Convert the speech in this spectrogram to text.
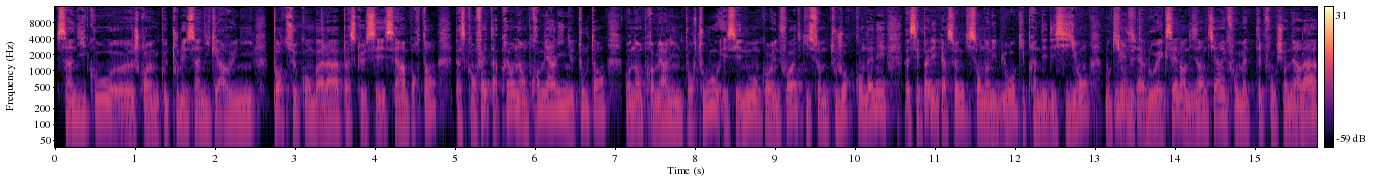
syndicaux. Euh, je crois même que tous les syndicats réunis portent ce combat-là parce que c'est important. Parce qu'en fait, après, on est en première ligne tout le temps. On est en première ligne pour tout, et c'est nous encore une fois qui sommes toujours condamnés. Euh, c'est pas les personnes qui sont dans les bureaux qui prennent des décisions ou qui ont des tableaux Excel en disant tiens, il faut mettre tel fonctionnaire là,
